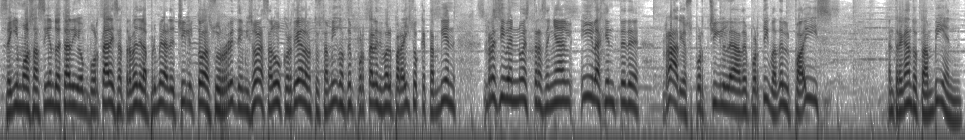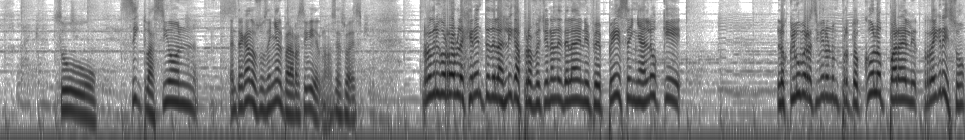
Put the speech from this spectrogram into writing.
Seguimos haciendo Estadio en Portales a través de la Primera de Chile y toda su red de emisoras. Saludos cordiales a nuestros amigos de Portales de Valparaíso que también reciben nuestra señal y la gente de Radio Sport Chile, la deportiva del país, entregando también su situación, entregando su señal para recibirnos. Eso es. Rodrigo Robles, gerente de las ligas profesionales de la NFP, señaló que los clubes recibieron un protocolo para el regreso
